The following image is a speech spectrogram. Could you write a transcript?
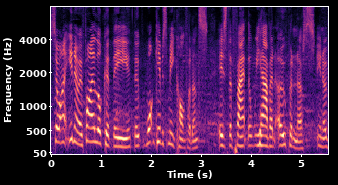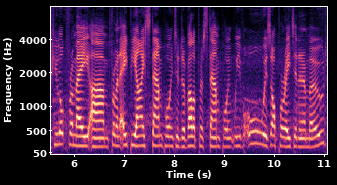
So, I, you know, if I look at the, the, what gives me confidence is the fact that we have an openness. You know, if you look from a um, from an API standpoint, a developer standpoint, we've always operated in a mode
